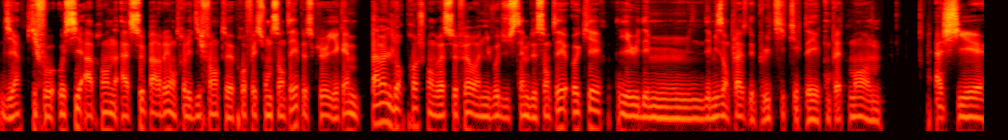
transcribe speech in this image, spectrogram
dire qu'il faut aussi apprendre à se parler entre les différentes professions de santé parce qu'il y a quand même pas mal de reproches qu'on doit se faire au niveau du système de santé. Ok, il y a eu des, des mises en place de politiques qui étaient complètement à chier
